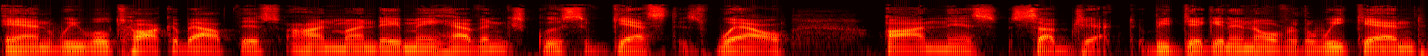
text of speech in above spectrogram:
And we will talk about this on Monday. May have an exclusive guest as well on this subject. be digging in over the weekend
